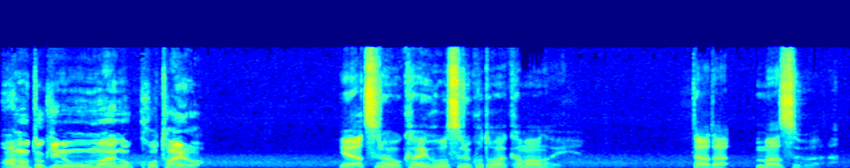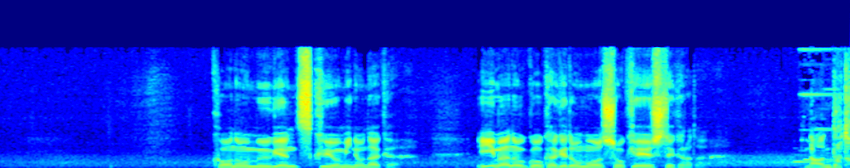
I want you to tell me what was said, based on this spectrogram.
あの時のお前の答えは？奴らを解放することは構わない。ただまずはこの無限つくよみの中今の五影どもを処刑してからだ。なんだと？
